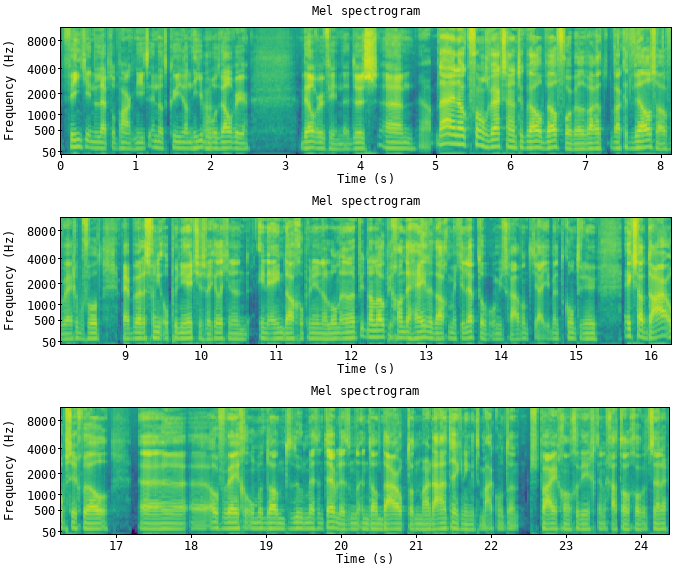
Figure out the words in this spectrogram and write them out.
vind je in de laptopmarkt niet. En dat kun je dan hier bijvoorbeeld wel weer, wel weer vinden. Dus ehm, Ja, nee, en ook voor ons werk zijn natuurlijk wel, wel voorbeelden waar, het, waar ik het wel zou overwegen. Bijvoorbeeld, we hebben wel eens van die openeertjes, weet je, dat je een, in één dag openeert naar Londen. En dan, heb je, dan loop je gewoon de hele dag met je laptop om je schaap. Want ja, je bent continu. Ik zou daar op zich wel eh, eh, overwegen om het dan te doen met een tablet. En, en dan daarop dan maar de aantekeningen te maken. Want dan spaar je gewoon gewicht en dan gaat het al gewoon wat sneller.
